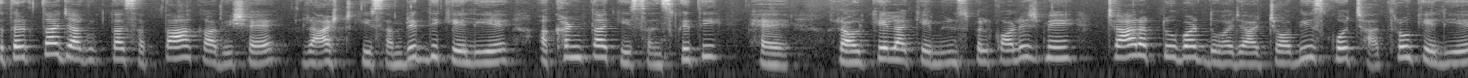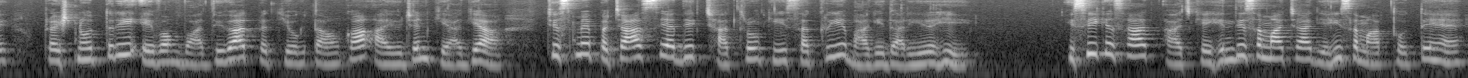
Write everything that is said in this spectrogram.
सतर्कता जागरूकता सप्ताह का विषय राष्ट्र की समृद्धि के लिए अखंडता की संस्कृति है। राउरकेला के म्यूनिसिपल कॉलेज में 4 अक्टूबर 2024 को छात्रों के लिए प्रश्नोत्तरी एवं वाद विवाद प्रतियोगिताओं का आयोजन किया गया, जिसमें 50 से अधिक छात्रों की सक्रिय भागीदारी रही। इसी के साथ आज के हिंदी समाचार यहीं समाप्त होते हैं।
